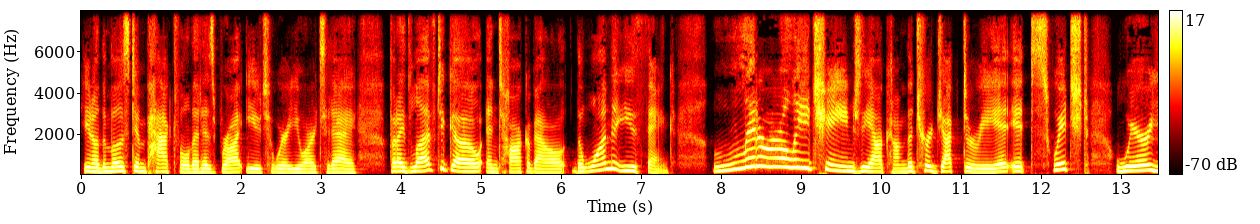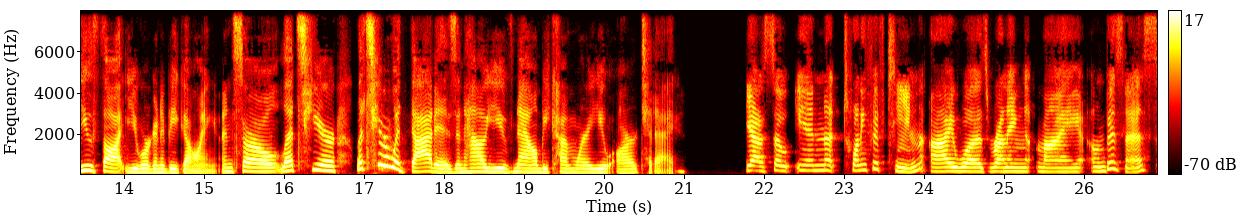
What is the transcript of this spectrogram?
you know, the most impactful that has brought you to where you are today. But I'd love to go and talk about the one that you think literally changed the outcome, the trajectory. It, it switched where you thought you were going to be going. And so let's hear, let's hear what that is and how you've now become where you are today. Yeah. So in 2015, I was running my own business.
